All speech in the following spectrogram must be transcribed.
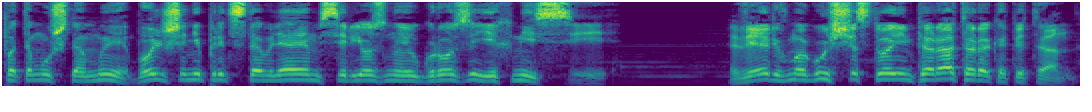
потому что мы больше не представляем серьезной угрозы их миссии. Верь в могущество Императора, капитан.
